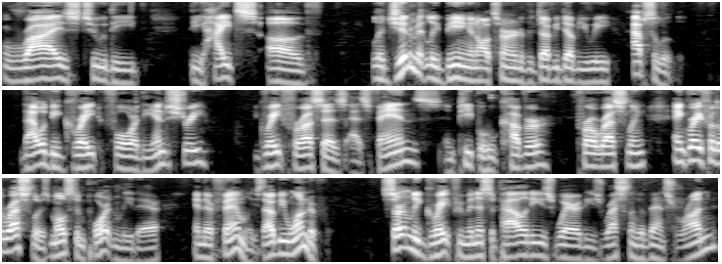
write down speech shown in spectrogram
rise to the the heights of legitimately being an alternative to WWE? Absolutely, that would be great for the industry, great for us as as fans and people who cover pro wrestling and great for the wrestlers, most importantly, there and their families. That would be wonderful. Certainly great for municipalities where these wrestling events run,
